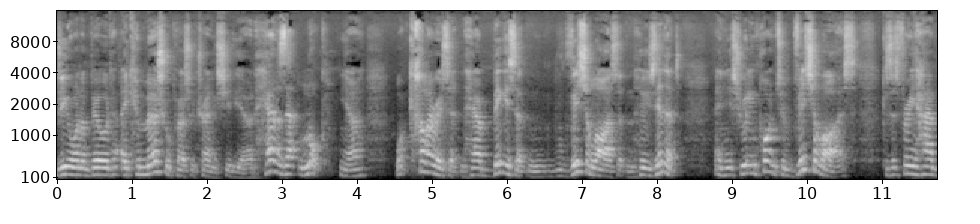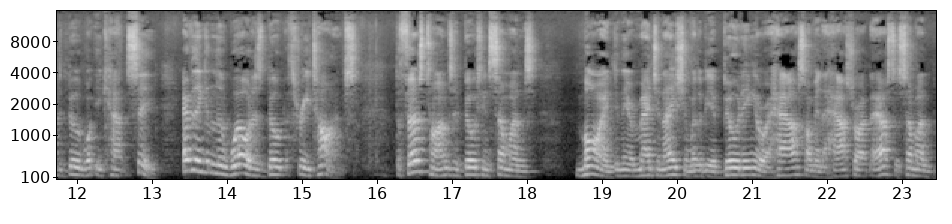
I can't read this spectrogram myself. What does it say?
Do you want to build a commercial personal training studio? And how does that look? You know, what color is it and how big is it and visualize it and who's in it? And it's really important to visualize because it's very hard to build what you can't see. Everything in the world is built three times. The first times are built in someone's mind, in their imagination, whether it be a building or a house. I'm in a house right now, so someone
